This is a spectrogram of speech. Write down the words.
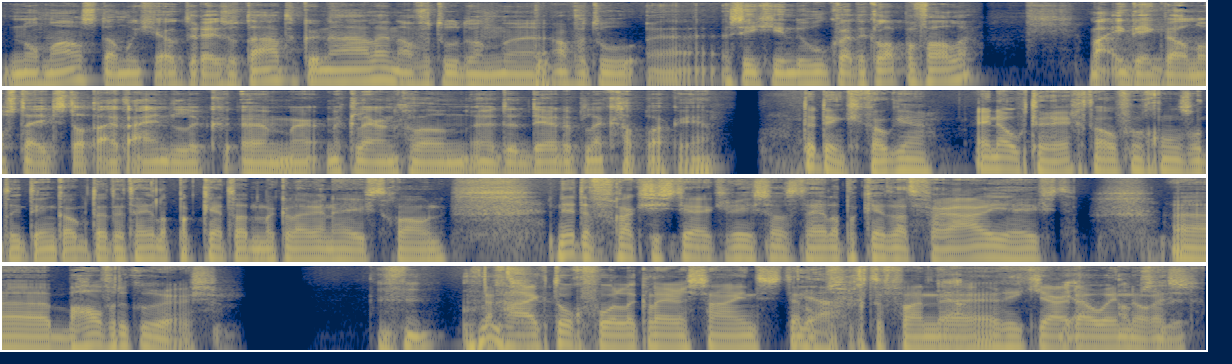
nogmaals, dan moet je ook de resultaten kunnen halen. En af en toe, dan, uh, af en toe uh, zit je in de hoek waar de klappen vallen. Maar ik denk wel nog steeds dat uiteindelijk McLaren gewoon de derde plek gaat pakken. Ja. Dat denk ik ook, ja. En ook terecht overigens, want ik denk ook dat het hele pakket wat McLaren heeft gewoon net een fractie sterker is dan het hele pakket wat Ferrari heeft. behalve de coureurs. Dan ga ik toch voor Leclerc Sainz ten opzichte van ja. uh, Ricciardo en Norris.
